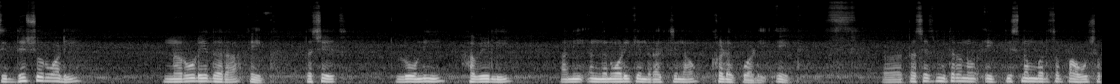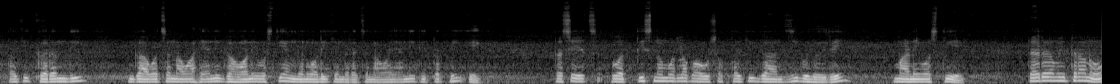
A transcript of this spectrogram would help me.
सिद्धेश्वरवाडी नरोडेदरा एक. तसेच लोणी हवेली आणि अंगणवाडी केंद्राचे नाव खडकवाडी एक. तसेच मित्रांनो एकतीस नंबरचं पाहू शकता की करंदी गावाचं नाव आहे आणि गव्हाणी वस्ती अंगणवाडी केंद्राचं नाव आहे आणि तिथं एक. तसेच बत्तीस नंबरला पाहू शकता की गांधी भैरे माणेवस्ती एक. तर मित्रांनो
